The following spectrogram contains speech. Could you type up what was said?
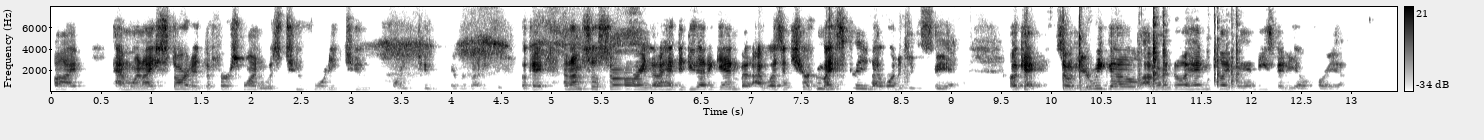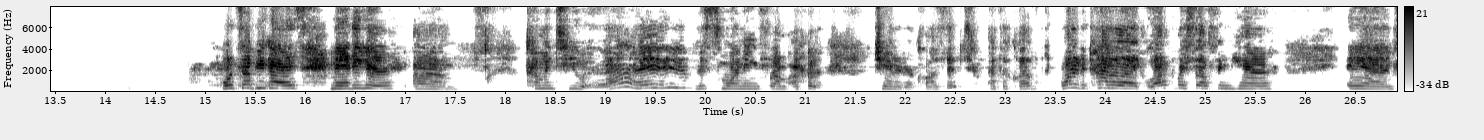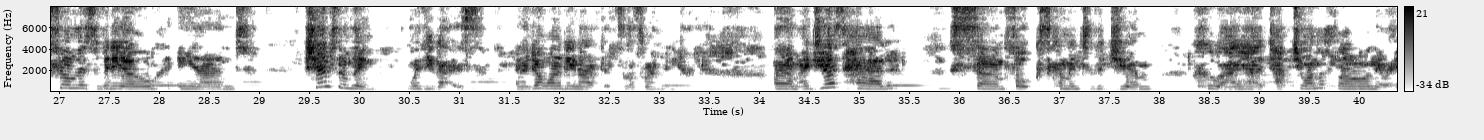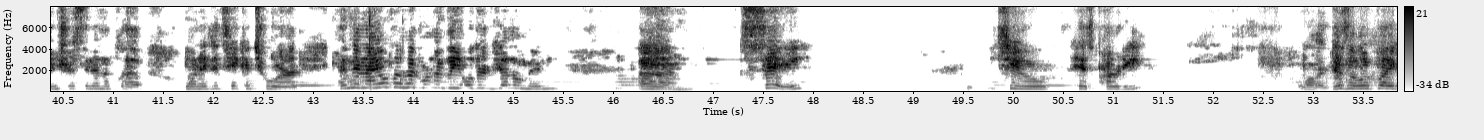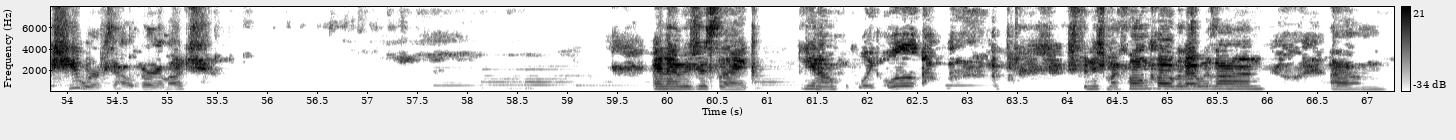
And when I started, the first one was 242.2, everybody. Okay. And I'm so sorry that I had to do that again, but I wasn't sharing my screen. I wanted you to see it. Okay. So here we go. I'm going to go ahead and play Mandy's video for you. What's up, you guys? Mandy here. Um, coming to you live this morning from our janitor closet at the club. I Wanted to kind of like lock myself in here and film this video and share something with you guys. And I don't want to be interrupted, so that's why I'm in here. Um, I just had some folks come into the gym who I had talked to on the phone. They were interested in the club, wanted to take a tour. And then I overheard one of the older gentlemen um, say to his party. Well, it doesn't look like she works out very much. And I was just like, you know, like, ugh. finished my phone call that I was on. Um,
